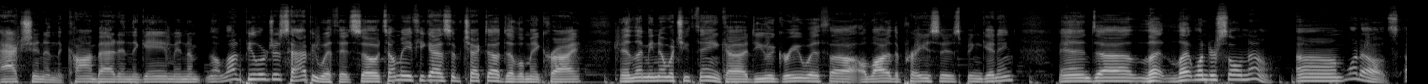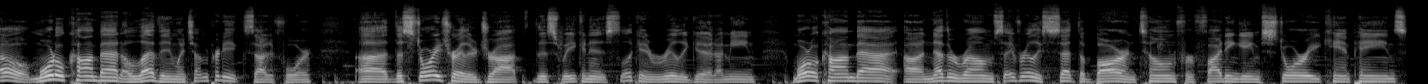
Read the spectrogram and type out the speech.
action and the combat in the game, and a lot of people are just happy with it. So tell me if you guys have checked out Devil May Cry, and let me know what you think. Uh, do you agree with uh, a lot of the praise it's been getting? And uh, let let Wonder Soul know. Um, what else? Oh, Mortal Kombat 11, which I'm pretty excited for. Uh, the story trailer dropped this week, and it's looking really good. I mean, Mortal Kombat, uh, Nether Realms, they've really set the bar and tone for fighting game story campaigns,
